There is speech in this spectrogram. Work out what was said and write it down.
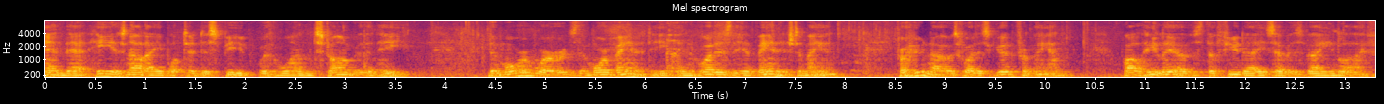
and that he is not able to dispute with one stronger than he. The more words, the more vanity, and what is the advantage to man? For who knows what is good for man while he lives the few days of his vain life,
